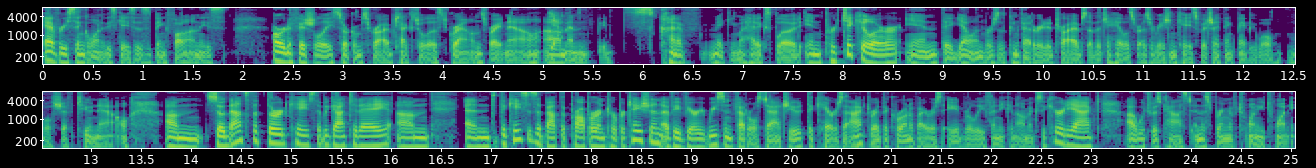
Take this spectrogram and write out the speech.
every single one of these cases is being fought on these artificially circumscribed textualist grounds right now. Um, Yeah. And it's kind of making my head explode, in particular in the Yellen versus Confederated Tribes of the Chehalis Reservation case, which I think maybe we'll, we'll shift to now. Um, so that's the third case that we got today. Um, and the case is about the proper interpretation of a very recent federal statute, the CARES Act, right, the Coronavirus Aid, Relief, and Economic Security Act, uh, which was passed in the spring of 2020.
